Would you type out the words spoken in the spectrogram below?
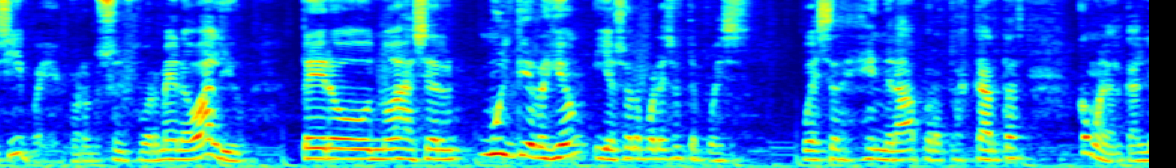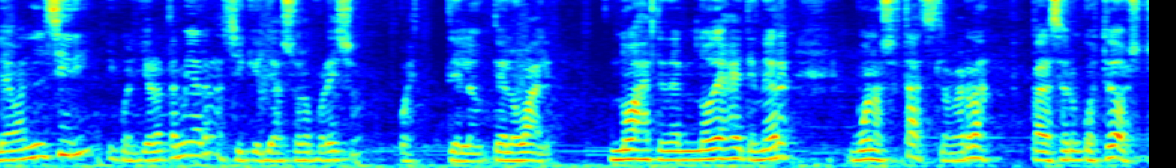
sí, pues por, por mero value. Pero no es hacer multiregión y ya solo por eso te puedes, puede ser generada por otras cartas como el alcalde de Vandal City y cualquier otra mierda. Así que ya solo por eso, pues te lo, te lo vale no, vas tener, no deja de tener buenos stats, la verdad, para ser un coste 2.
